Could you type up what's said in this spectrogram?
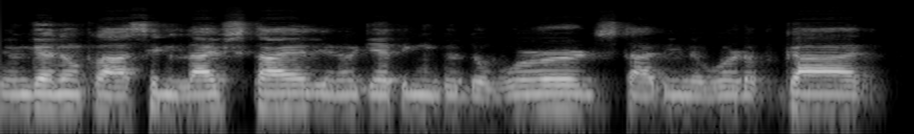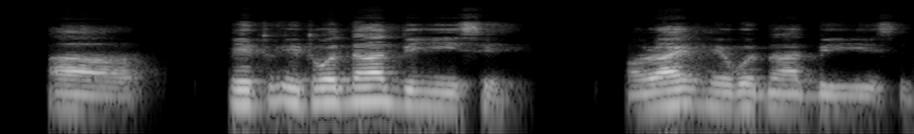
yung ganong klaseng lifestyle, you know, getting into the Word, studying the Word of God, uh, it, it would not be easy. All right? It would not be easy.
